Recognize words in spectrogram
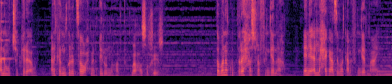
أنا متشكرة قوي. أنا كان ممكن اتسوح من غيره النهارده. لا حصل خير. طب أنا كنت رايحة اشرب فنجان قهوة. يعني أقل حاجة أعزمك على فنجان معايا.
